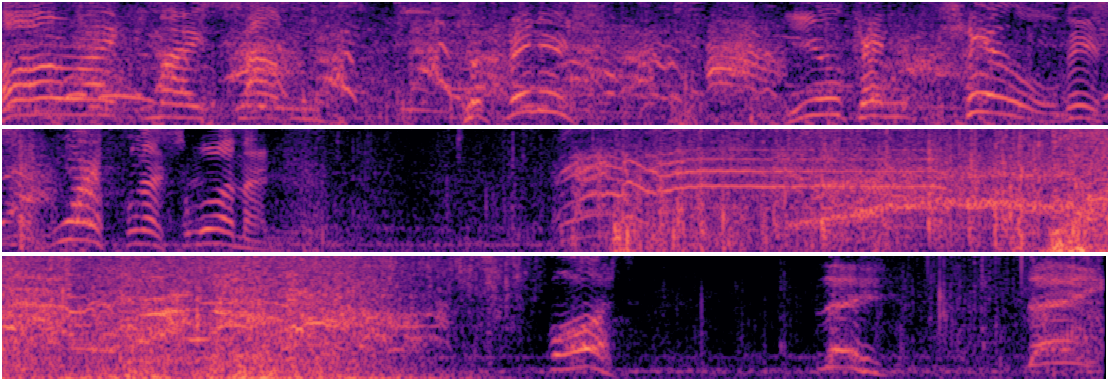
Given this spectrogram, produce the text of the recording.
All right, my sons. To finish, you can kill this worthless woman. Boss! They... they...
